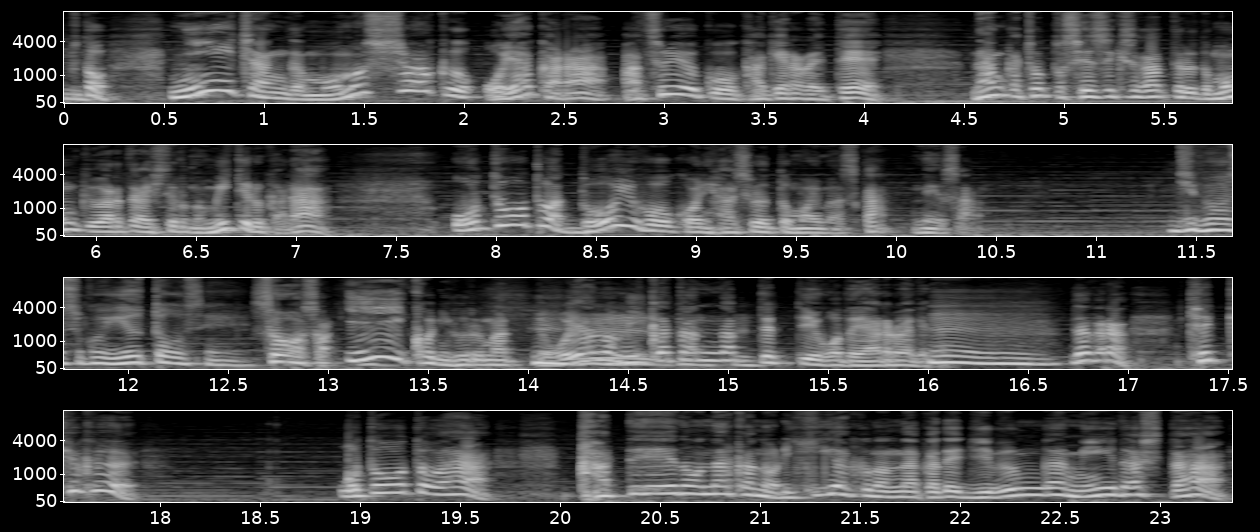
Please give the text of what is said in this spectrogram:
うん。と兄ちゃんがものすごく親から圧力をかけられてなんかちょっと成績下がってると文句言われたりしてるのを見てるから弟はどういう方向に走ると思いますか？姉さん。自分はすごい優等生。そうそう。いい子に振る舞ってうん親の味方になってっていうことをやるわけうだ。ん。だから結局弟は家庭の中の力学の中で自分が見出した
